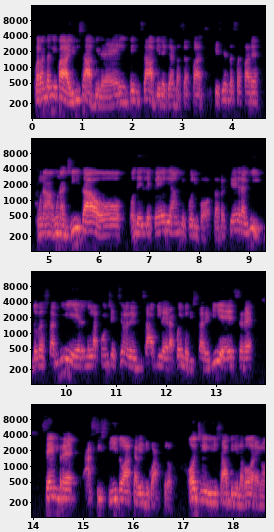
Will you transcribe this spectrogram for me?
40 anni fa il disabile era impensabile che, andasse a fare, che si andasse a fare una, una gita o, o, delle ferie anche fuori porta, perché era lì, doveva stare lì e nella concezione del disabile era quello di stare lì e essere sempre assistito H24. Oggi i disabili lavorano,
